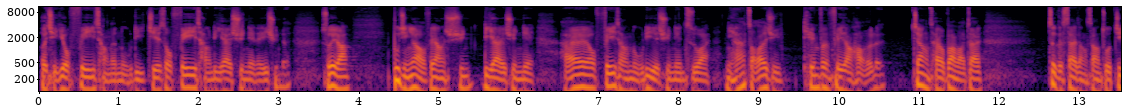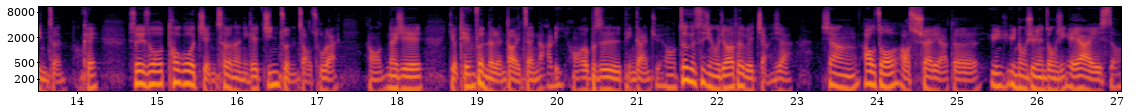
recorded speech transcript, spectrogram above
而且又非常的努力，接受非常厉害训练的一群人。所以啦，不仅要有非常训厉害的训练，还要非常努力的训练之外，你还要找到一群天分非常好的人，这样才有办法在这个赛场上做竞争。OK，所以说透过检测呢，你可以精准的找出来。哦，那些有天分的人到底在哪里？哦，而不是凭感觉。哦，这个事情我就要特别讲一下。像澳洲 Australia 的运运动训练中心 AIS 哦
